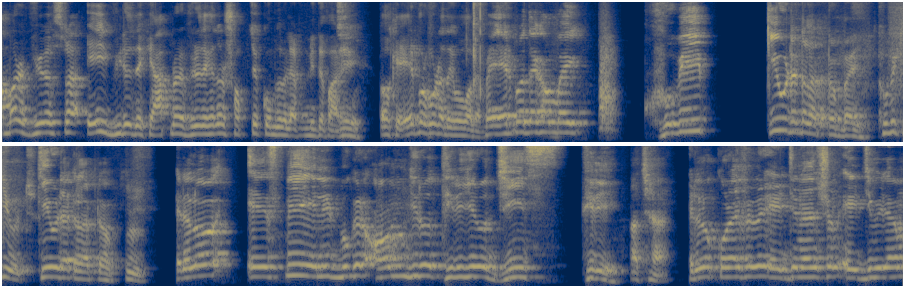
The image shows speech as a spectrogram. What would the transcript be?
আমার ভিউয়ার্সরা এই ভিডিও দেখে আপনার ভিডিও দেখে যেন সবচেয়ে কম দামে ল্যাপটপ নিতে পারে জি। ওকে এরপর কোনটা দেখব বলেন? ভাই এরপর দেখাম ভাই খুবই কিউট একটা ল্যাপটপ ভাই। খুবই কিউট কিউট একটা ল্যাপটপ হুম। এটা হলো এসপি এলিট বুকের one zero three zero G three আচ্ছা। এটা হলো কোরাই ফাইভের eight generation eight GB RAM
